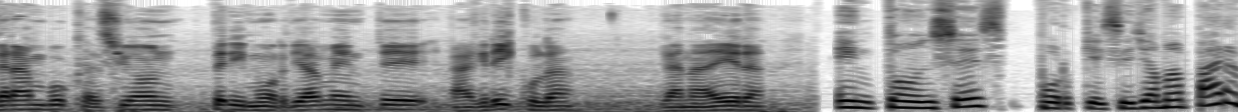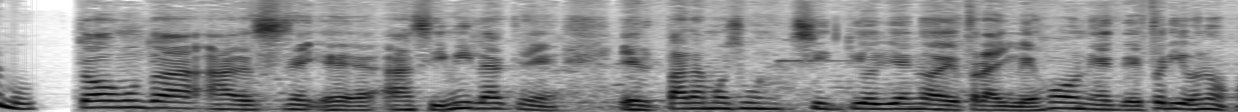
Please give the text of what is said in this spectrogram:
gran vocación primordialmente agrícola, ganadera. Entonces, ¿por qué se llama Páramo? Todo el mundo eh, asimila que el páramo es un sitio lleno de frailejones, de frío. No,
